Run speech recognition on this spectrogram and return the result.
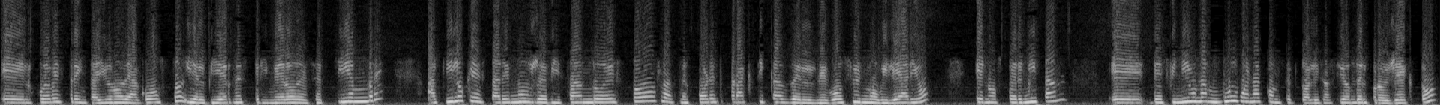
el jueves 31 de agosto y el viernes primero de septiembre. Aquí lo que estaremos revisando es todas las mejores prácticas del negocio inmobiliario que nos permitan eh, definir una muy buena conceptualización del proyecto.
